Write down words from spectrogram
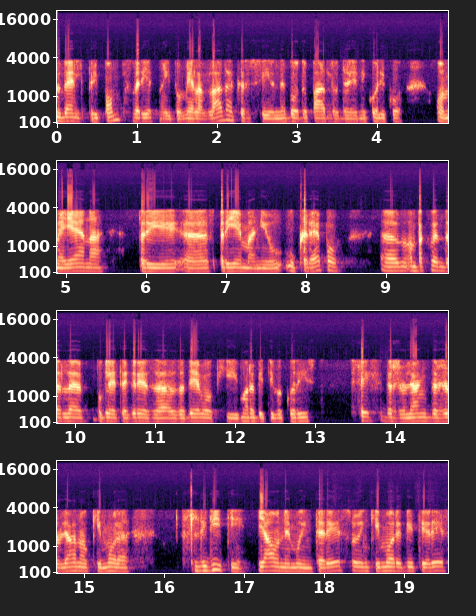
nobenih pripomp, verjetno jih bo imela vlada, ker si ne bo dopadlo, da je nekoliko omejena pri eh, sprejemanju ukrepov, eh, ampak vendarle, pogledajte, gre za zadevo, ki mora biti v korist vseh državljank, državljanov, ki mora slediti javnemu interesu in ki mora biti res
